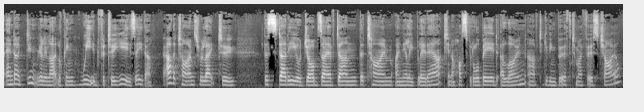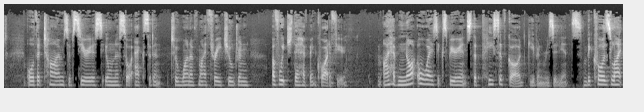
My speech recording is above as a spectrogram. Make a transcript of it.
And I didn't really like looking weird for two years either. Other times relate to the study or jobs I have done, the time I nearly bled out in a hospital bed alone after giving birth to my first child, or the times of serious illness or accident to one of my three children, of which there have been quite a few. I have not always experienced the peace of God given resilience because, like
